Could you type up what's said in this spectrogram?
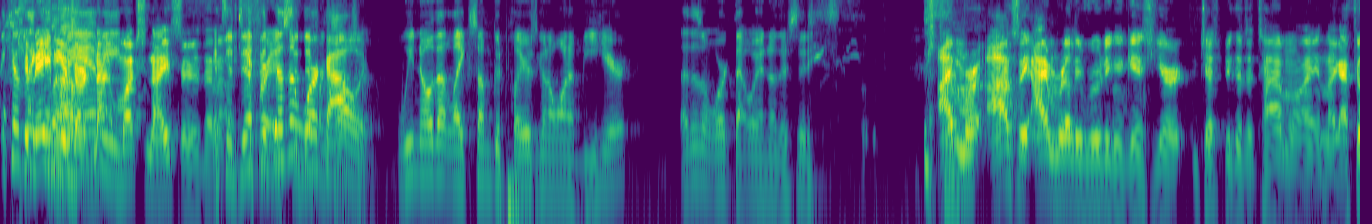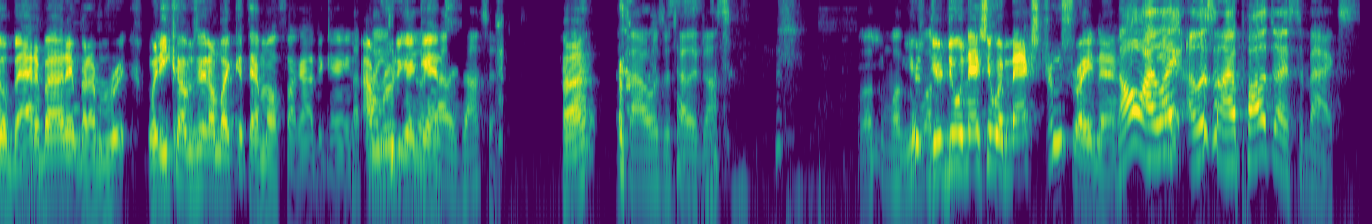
because like in Canadians are not much nicer than It's us. a different. if it doesn't work out, we know that like some good players are gonna want to be here. That doesn't work that way in other cities. I'm re- honestly, I'm really rooting against Yurt just because of timeline. Like, I feel bad about it, but I'm re- when he comes in, I'm like, get that motherfucker out of the game. That's I'm rooting against, Tyler Johnson. huh? That's how it was with Tyler Johnson. welcome, welcome, You're, welcome. you're doing that shit with Max Strus right now. No, I like. Listen, I apologize to Max.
